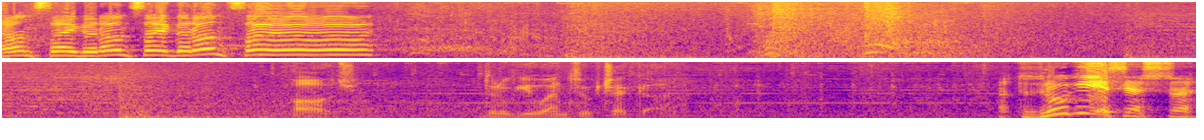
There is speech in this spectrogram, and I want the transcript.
Gorące, gorące, gorące! Chodź. Drugi łańcuch czeka. A tu drugi jest jeszcze!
